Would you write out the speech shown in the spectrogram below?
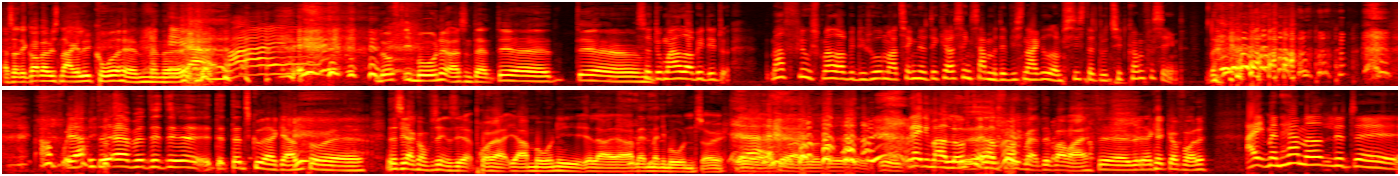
Altså, det kan godt være, at vi snakker lidt kode herinde, men øh, Ja, mig! luft i måne og sådan der, det er... Det er Så du er meget op i dit... Meget flyvs, meget op i dit hoved, meget tænkende. Det kan også hænge sammen med det, vi snakkede om sidst, at du tit kom for sent. ja, det er, det, det, det, den skyder jeg gerne på. Øh, næste gang jeg kommer for sent, så siger jeg, prøv at høre, jeg er måne i, eller jeg er vandmand i månen, sorry. Ja. Det, det, er, det, det, Rigtig meget luft det, her. det, fuck, mand, det er bare mig. Det, det, jeg kan ikke gøre for det. Ej, men hermed lidt, øh,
